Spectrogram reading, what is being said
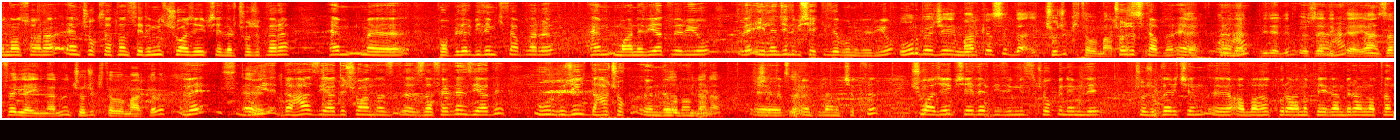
Ondan sonra en çok satan serimiz şu acayip şeyler. Çocuklara hem e, popüler bilim kitapları hem maneviyat veriyor ve eğlenceli bir şekilde bunu veriyor. Uğur Böceği markası da çocuk kitabı markası. Çocuk kitapları, evet. onu Hı da bilelim özellikle. Yani Zafer Yayınları'nın çocuk kitabı markalı. Ve şu- bu Evet. daha ziyade şu anda Zafer'den ziyade Uğur Böceği daha çok önde Ön olan plana bir, e, çıktı. ön plana çıktı. Şu acayip şeyler dizimiz çok önemli. Çocuklar için e, Allah'ı, Kur'an'ı, peygamberi anlatan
